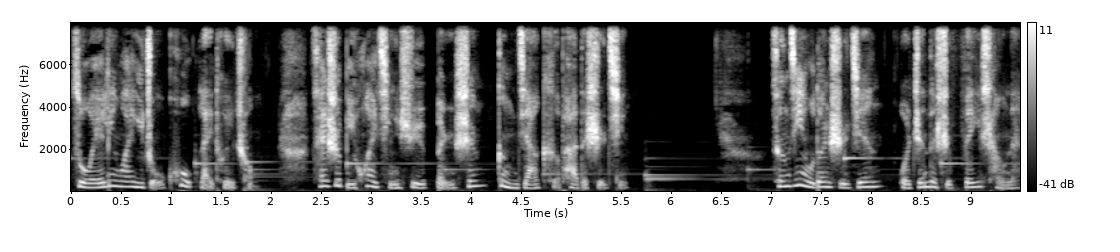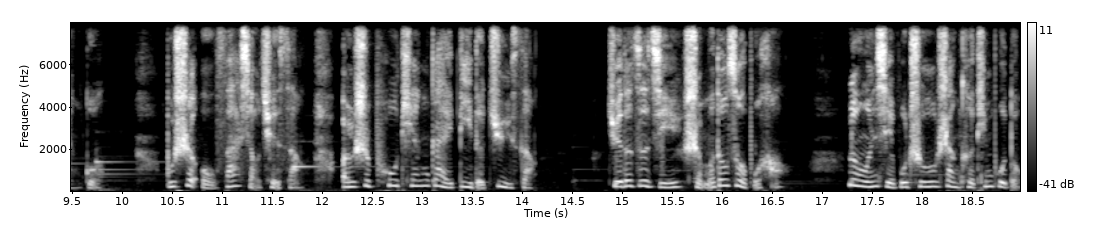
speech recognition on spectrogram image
作为另外一种酷来推崇。才是比坏情绪本身更加可怕的事情。曾经有段时间，我真的是非常难过，不是偶发小确丧，而是铺天盖地的巨丧，觉得自己什么都做不好，论文写不出，上课听不懂，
